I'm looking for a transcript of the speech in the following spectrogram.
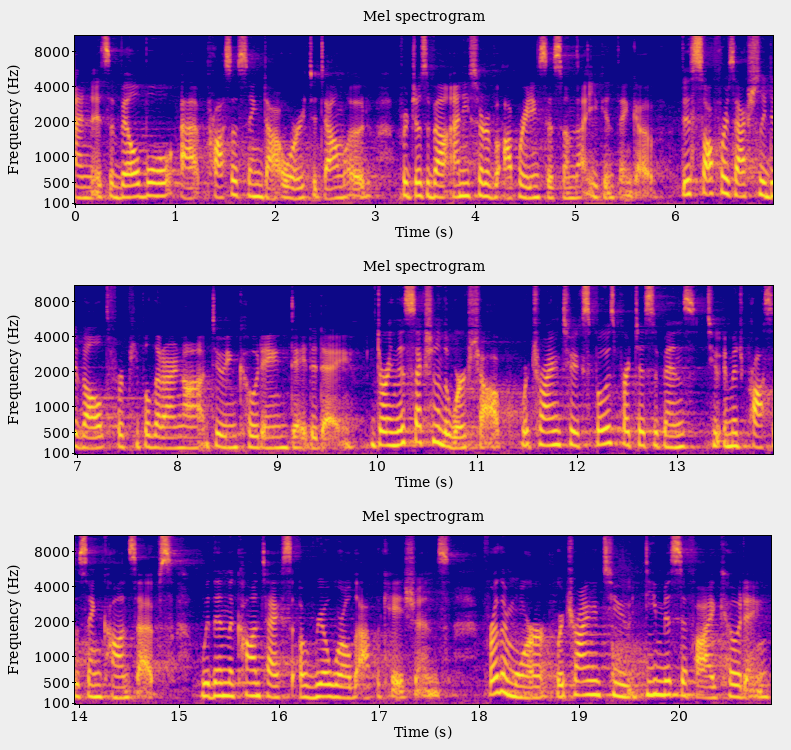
and it's available at processing.org to download for just about any sort of operating system that you can think of. This software is actually developed for people that are not doing coding day to day. During this section of the workshop, we're trying to expose participants to image processing concepts within the context of real world applications. Furthermore, we're trying to demystify coding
